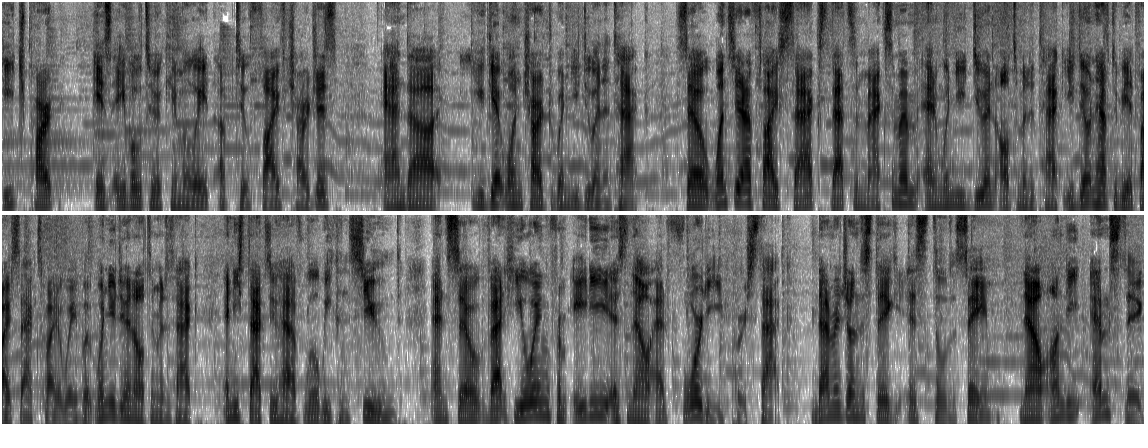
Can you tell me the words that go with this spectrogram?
each part is able to accumulate up to 5 charges, and uh, you get one charge when you do an attack. So once you have 5 stacks, that's the maximum, and when you do an ultimate attack, you don't have to be at 5 stacks by the way, but when you do an ultimate attack, any stacks you have will be consumed. And so that healing from 80 is now at 40 per stack. Damage on the stig is still the same. Now on the M stig,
